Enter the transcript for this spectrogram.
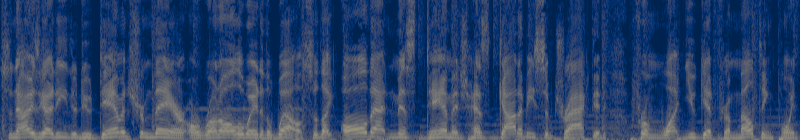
So now he's got to either do damage from there or run all the way to the well. So, like, all that missed damage has got to be subtracted from what you get from Melting Point,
